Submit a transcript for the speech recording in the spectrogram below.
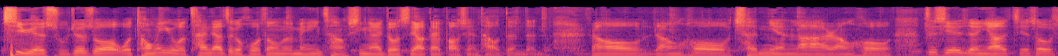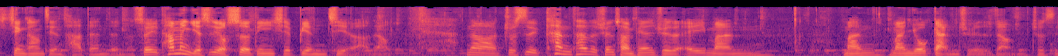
契约书，就是说我同意我参加这个活动的每一场性爱都是要带保险套等等的。然后，然后成年啦，然后这些人也要接受健康检查等等的，所以他们也是有设定一些边界啦，这样。那就是看他的宣传片，觉得哎，蛮蛮蛮有感觉的，这样就是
